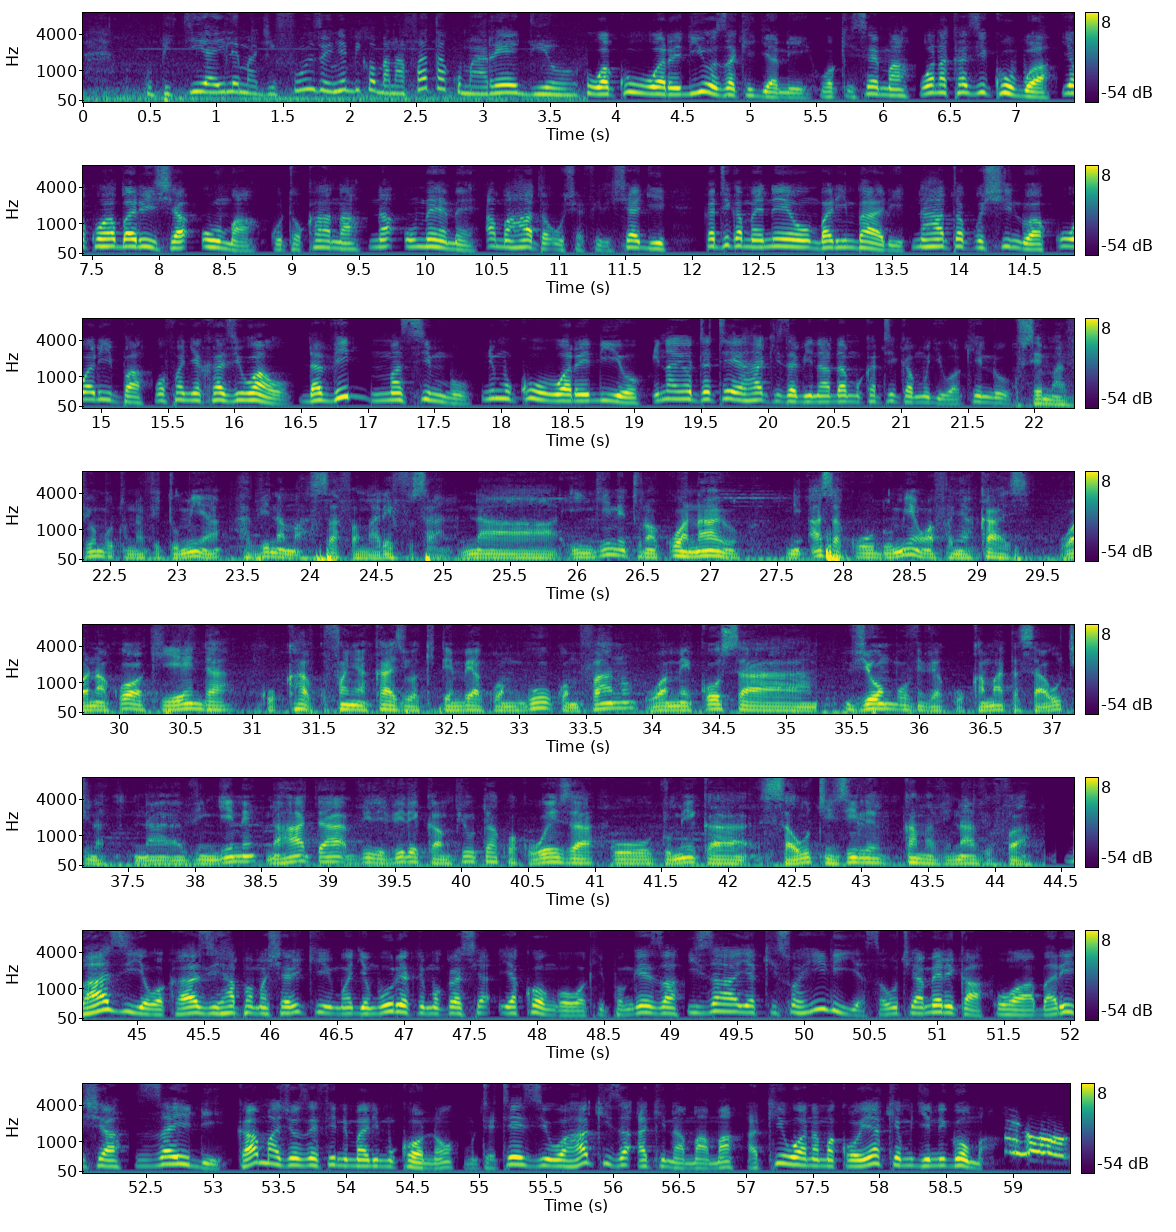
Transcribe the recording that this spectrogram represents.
kupitia ile majifunzo yenye biko banafata kuma redio. Wakuu wa redio za kijamii wakisema wana kazi kubwa ya kuhabarisha umma kutokana na umeme ama hata usafirishaji katika maeneo mbalimbali na hata kushindwa kuwalipa wafanyakazi wao. David Masimbu ni mkuu wa redio inayotetea haki za binadamu katika mji wa Kindu. Kusema vyombo tunavitumia havina masafa marefu sana, na ingine tunakuwa nayo ni hasa kuhudumia wafanyakazi wanakuwa wakienda kuka, kufanya kazi wakitembea kwa mguu. Kwa mfano, wamekosa vyombo vya kukamata sauti na, na vingine na hata vile vile kompyuta kwa kuweza kutumika sauti zile kama vinavyofaa. Baadhi ya wakazi hapa mashariki mwa Jamhuri ya Kidemokrasia ya Kongo wakipongeza idhaa ya Kiswahili ya Sauti ya Amerika kuwahabarisha zaidi, kama Josephine Mali Mkono, mtetezi wa haki za akina mama, akiwa na makao yake mjini Goma.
